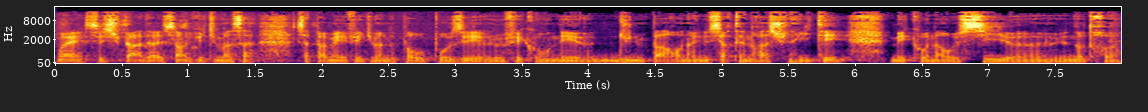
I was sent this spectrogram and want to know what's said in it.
Ouais, c'est super intéressant. Effectivement, ça, ça permet effectivement de pas opposer le fait qu'on est d'une part, on a une certaine rationalité, mais qu'on a aussi euh, notre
